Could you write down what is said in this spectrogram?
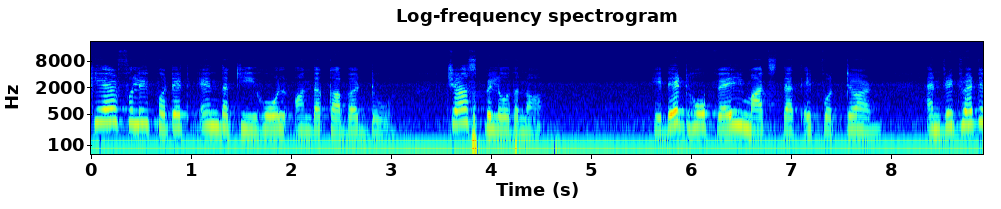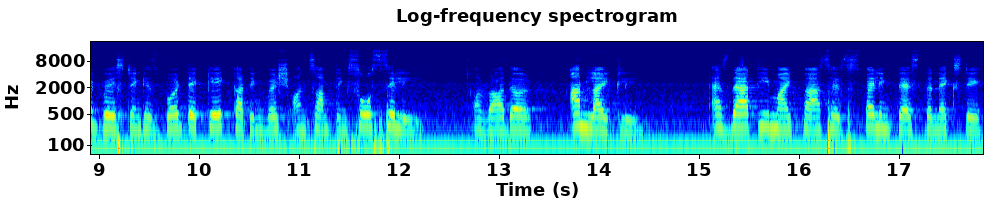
carefully put it in the keyhole on the cupboard door, just below the knob. He did hope very much that it would turn, and regretted wasting his birthday cake cutting wish on something so silly, or rather unlikely, as that he might pass his spelling test the next day,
